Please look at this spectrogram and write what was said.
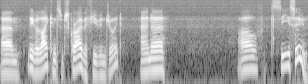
Um, leave a like and subscribe if you've enjoyed. And uh, I'll see you soon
